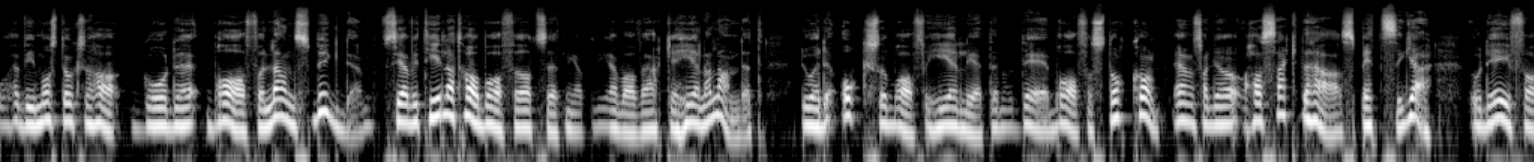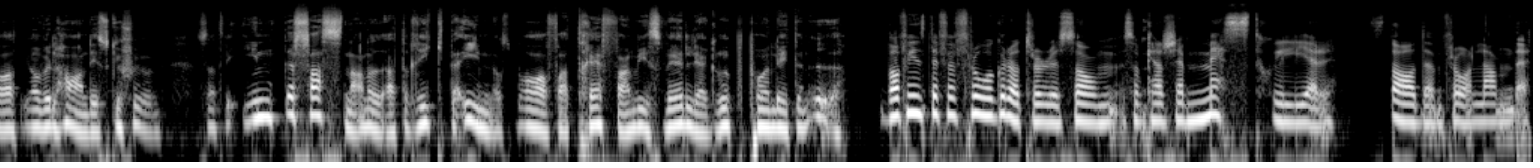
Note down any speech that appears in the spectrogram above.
Och vi måste också ha, går det bra för landsbygden? Ser vi till att ha bra förutsättningar att leva och verka i hela landet, då är det också bra för helheten och det är bra för Stockholm. Även om jag har sagt det här spetsiga, och det är för att jag vill ha en diskussion så att vi inte fastnar nu att rikta in oss bara för att träffa en viss väljargrupp på en liten ö. Vad finns det för frågor då tror du som, som kanske mest skiljer staden från landet?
